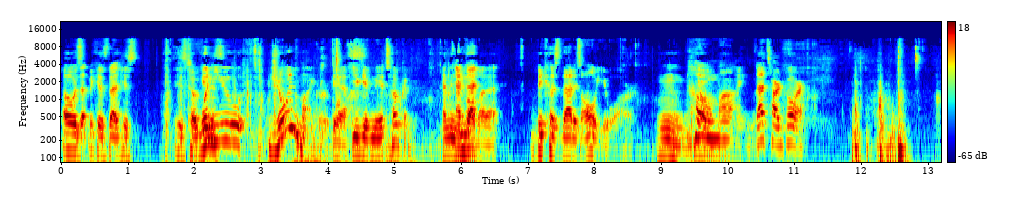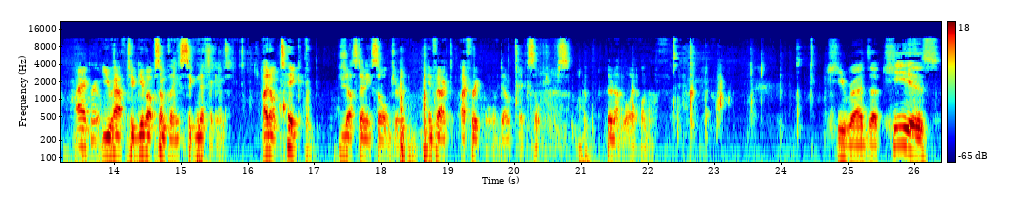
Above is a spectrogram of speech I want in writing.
Oh, is that because that his his token When is, you join my group, Yes. you give me a token. and then you and fall that- by that. Because that is all you are. Hmm. You're Oh, mine. that's hard for. I agree. You have to give up something significant. I don't take just any soldier. In fact, I frequently don't take soldiers. They're not loyal enough. He rides up. He is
